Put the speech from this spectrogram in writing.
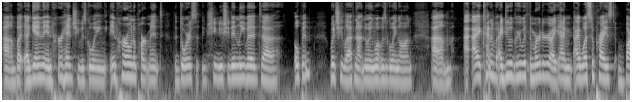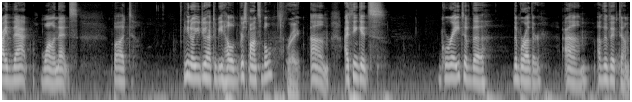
Uh, but again, in her head, she was going in her own apartment. The doors, she knew she didn't leave it uh, open when she left, not knowing what was going on. Um, I, I, kind of I do agree with the murder. I I'm, I was surprised by that one. That's, but you know, you do have to be held responsible. Right. Um, I think it's great of the the brother um, of the victim.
